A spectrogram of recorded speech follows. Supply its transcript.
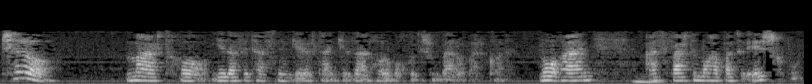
چرا مردها یه دفعه تصمیم گرفتن که زنها رو با خودشون برابر کنن؟ واقعا از فرط محبت و عشق بود.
